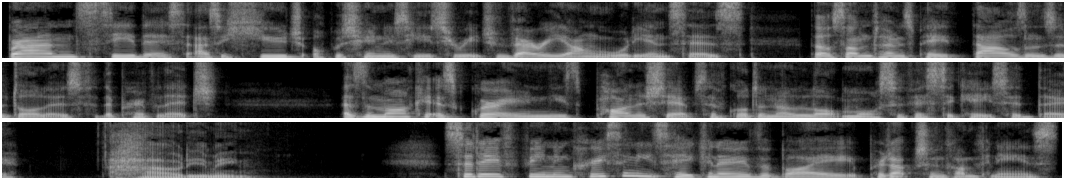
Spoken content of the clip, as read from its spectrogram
Brands see this as a huge opportunity to reach very young audiences. They'll sometimes pay thousands of dollars for the privilege. As the market has grown, these partnerships have gotten a lot more sophisticated, though. How do you mean? So they've been increasingly taken over by production companies.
